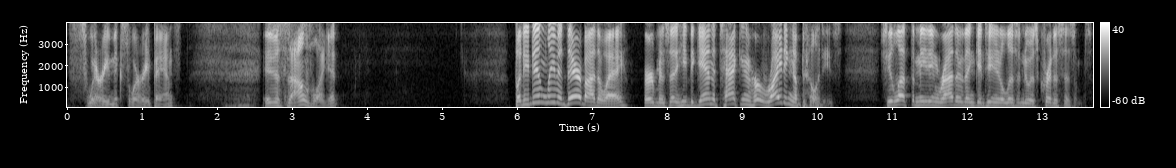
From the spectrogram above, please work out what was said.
sweary McSweary pants. It just sounds like it. But he didn't leave it there, by the way. Erdman said he began attacking her writing abilities. She left the meeting rather than continue to listen to his criticisms.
